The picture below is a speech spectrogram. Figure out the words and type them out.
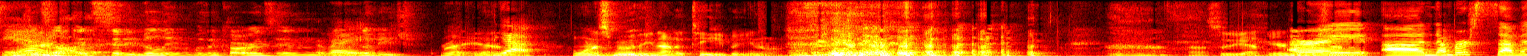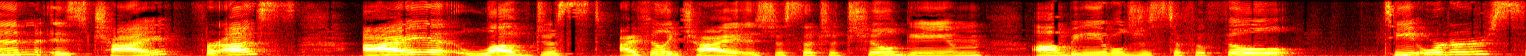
Yeah. It's city building with the cards and Right. the beach. right. Yeah. yeah. I want a smoothie, not a tea, but you know. uh, so yeah, you're All number right. Uh, number seven is chai for us. I love just, I feel like chai is just such a chill game. Um, being able just to fulfill tea orders.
